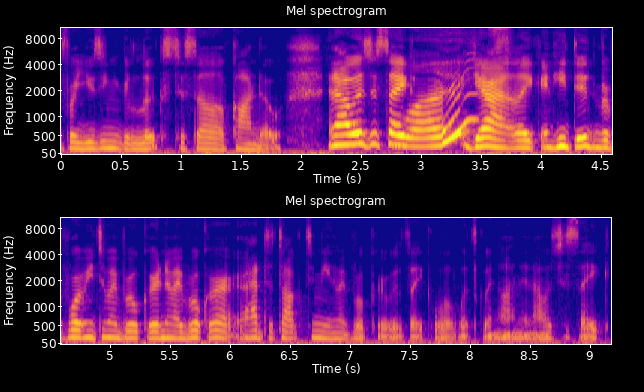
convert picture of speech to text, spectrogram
for using your looks to sell a condo. And I was just like, what? Yeah, like, and he did report me to my broker and my broker had to talk to me and my broker was like well what's going on? And i was just like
